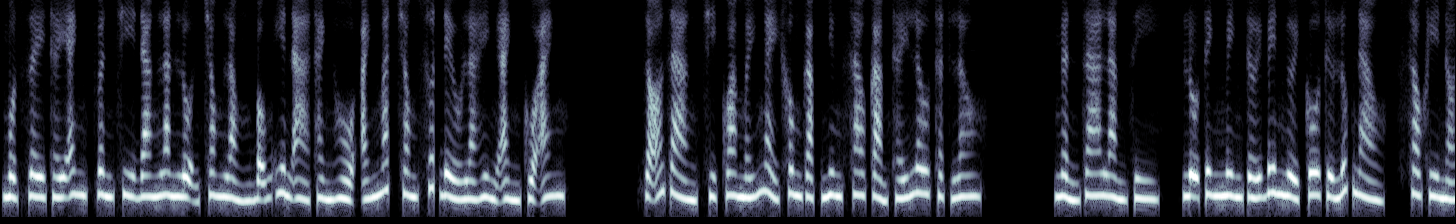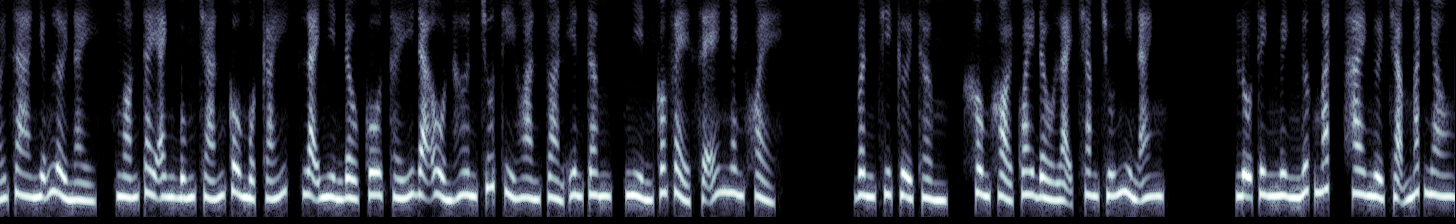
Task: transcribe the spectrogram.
một giây thấy anh, Vân Chi đang lăn lộn trong lòng bỗng yên ả thành hồ ánh mắt trong suốt đều là hình ảnh của anh. Rõ ràng chỉ qua mấy ngày không gặp nhưng sao cảm thấy lâu thật lâu. Ngẩn ra làm gì, Lộ tinh minh tới bên người cô từ lúc nào, sau khi nói ra những lời này, ngón tay anh búng chán cô một cái, lại nhìn đầu cô thấy đã ổn hơn chút thì hoàn toàn yên tâm, nhìn có vẻ sẽ nhanh khỏe. Vân Chi cười thầm, không khỏi quay đầu lại chăm chú nhìn anh. Lộ tinh minh ngước mắt, hai người chạm mắt nhau,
